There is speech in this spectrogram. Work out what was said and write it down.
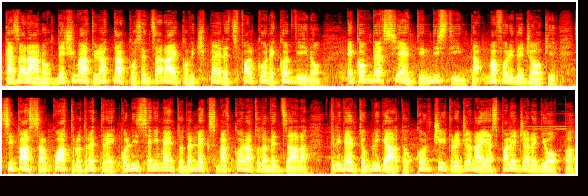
Casarano decimato in attacco senza Rajkovic, Perez, Falcone e Corvino e con Versienti indistinta ma fuori dai giochi. Si passa al 4-3-3 con l'inserimento dell'ex Marconato da mezzala, tridente obbligato, con Citro e Gionai a spalleggiare Diop.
